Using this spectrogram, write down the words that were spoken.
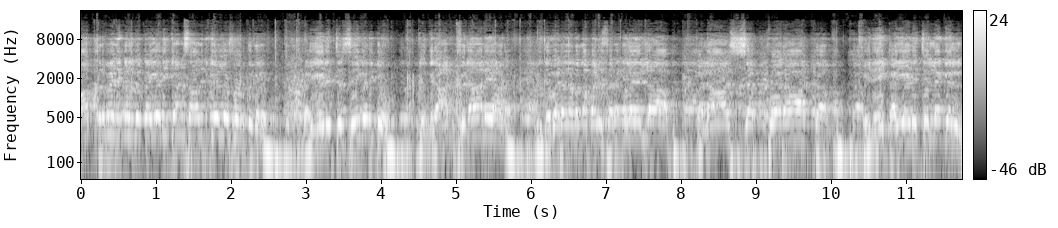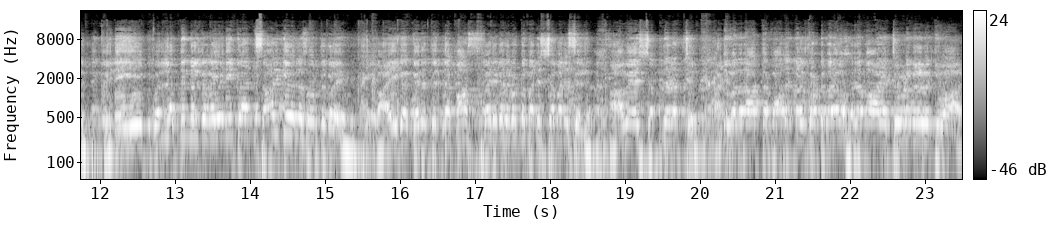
മാത്രമേ നിങ്ങൾക്ക് കൈയടിക്കാൻ സാധിക്കുകയുള്ളൂ സുഹൃത്തുക്കളെ. കൈയടിച്ച് സ്വീകരിക്കൂ. ഇത് ഗ്രാൻഡ് ഫിനാലെയാണ് ഇതുവരെ നടന്ന മത്സരങ്ങളെല്ലാം കലാശ പോരാട്ടം. ഇനി കൈയടിച്ചില്ലെങ്കിൽ ഇനി ഈ കൊല്ലം നിങ്ങൾക്ക് കൈയടിക്കാൻ സാധിക്കില്ല സുഹൃത്തുക്കളെ. കായിക കരുത്തിന്റെ മാസ്മരികത കൊണ്ട് മനുഷ്യ മനസ്സിൽ ആവേശം നിറച്ച് അടിപതരാത്ത പാദങ്ങൾ കൊണ്ട് മനോഹരമായ ചുവടുകൾ വെക്കുവാൻ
